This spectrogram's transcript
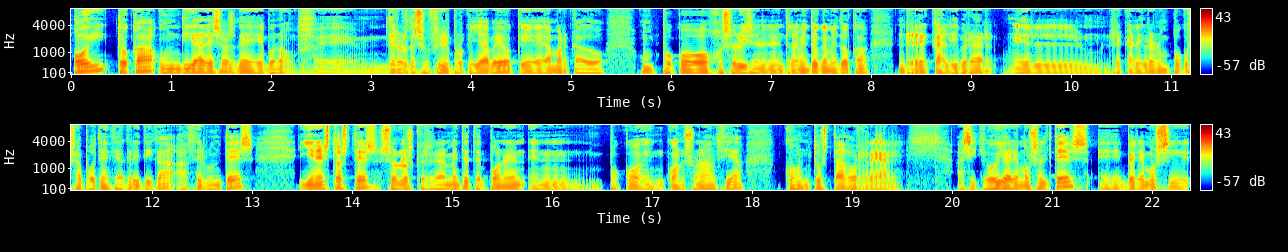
Hoy toca un día de esos de, bueno, eh, de los de sufrir, porque ya veo que ha marcado un poco José Luis en el entrenamiento que me toca recalibrar el, recalibrar un poco esa potencia crítica, hacer un test, y en estos test son los que realmente te ponen en, un poco en consonancia con tu estado real. Así que hoy haremos el test, eh, veremos si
